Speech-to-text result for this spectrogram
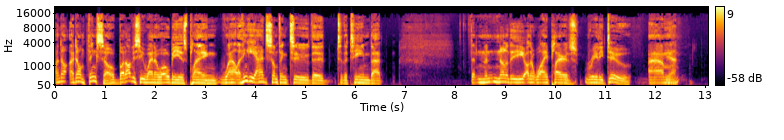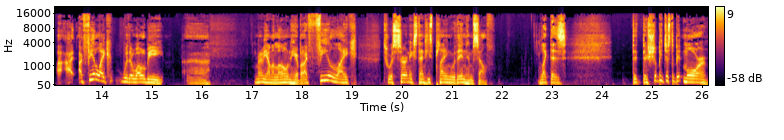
I don't. I don't think so. But obviously, when Iwobi is playing well, I think he adds something to the to the team that that n- none of the other wide players really do. Um, Yeah. I, I feel like with Iwobi, uh, maybe I'm alone here, but I feel like to a certain extent he's playing within himself. Like there's there, should be just a bit more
